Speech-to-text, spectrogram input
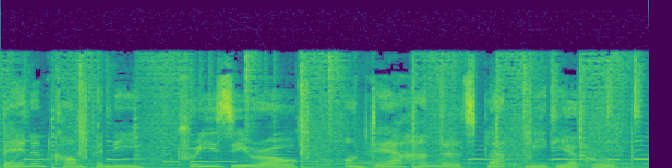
Bain Company, PreZero und der Handelsblatt Media Group.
